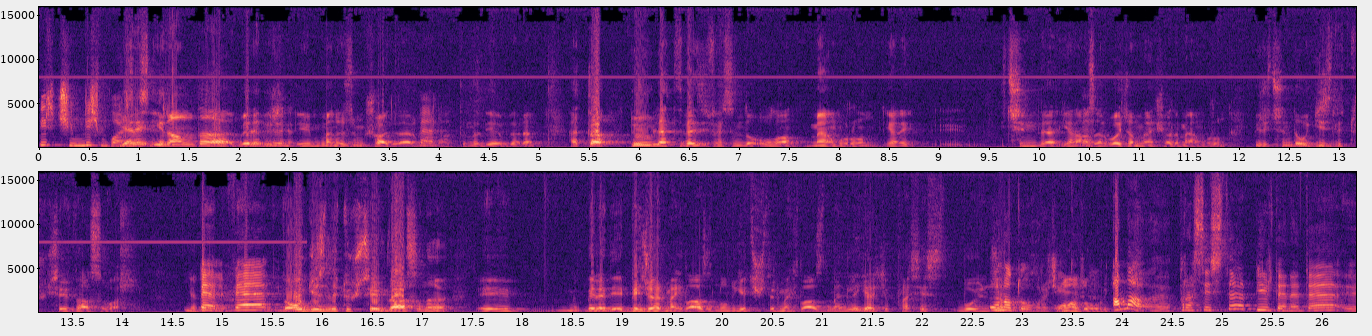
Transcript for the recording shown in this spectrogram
bir kimlik mübarizəsidir. Yəni İranda belə bir e, mən özüm müşahidələrim Bəli. haqqında deyə bilərəm. Hətta dövlət vəzifəsində olan məmurun, yəni e, içində, yəni Bəli. Azərbaycan mənşəli məmurun bir içində o gizli türk sevdası var. Yəni, Bəli və və o gizli türk sevdasını e, belə deyək, becərmək lazımdır, onu yetişdirmək lazımdır. Mənə elə gəlir ki, proses boyunca ona doğru gedir. Ona doğru gedir. Amma e, prosesdə bir dənə də e,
